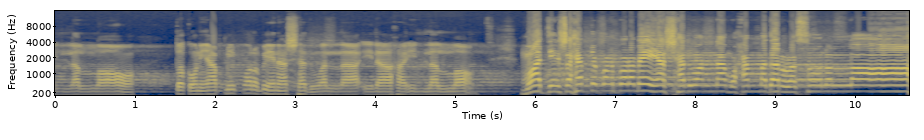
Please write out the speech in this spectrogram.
ইল্লাল্লাহ, তখনই আপনি পড়বেন, আশহাদু আল্লাহ ইলাহা ইল্লাল্লাহ। মুয়াজ্জিন সাহেব যখন পড়বে, আশহাদু আন্না মুহাম্মাদার রাসূলুল্লাহ,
